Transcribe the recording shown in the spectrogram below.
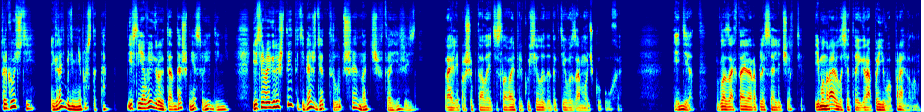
Только учти, Играть будем не просто так. Если я выиграю, ты отдашь мне свои деньги. Если выиграешь ты, то тебя ждет лучшая ночь в твоей жизни. Райли прошептала эти слова и прикусила детективу замочку уха. «Идет». В глазах Тайлера плясали черти. Ему нравилась эта игра по его правилам.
